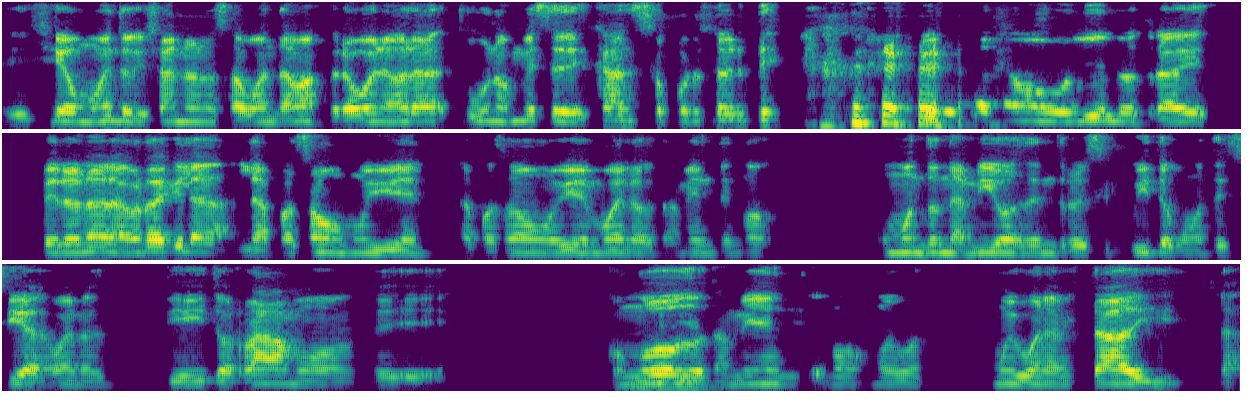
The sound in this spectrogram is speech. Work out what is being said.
Eh, llega un momento que ya no nos aguanta más. Pero bueno, ahora tuvo unos meses de descanso, por suerte, pero estamos volviendo otra vez. Pero nada, la verdad que la, la, pasamos muy bien, la pasamos muy bien. Bueno, también tengo un montón de amigos dentro del circuito, como te decía, bueno, Dieguito Ramos, eh, con Godo también, tenemos muy, buen, muy buena amistad y la,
